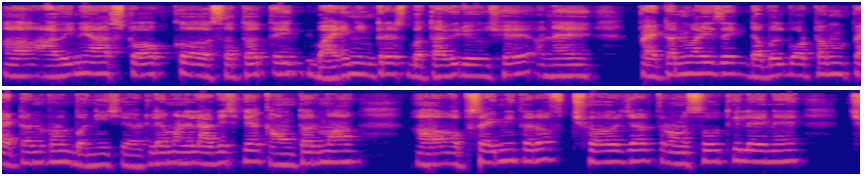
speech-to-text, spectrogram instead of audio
અ, આવીને આ સ્ટોક અ, સતત એક બાઇંગ ઇન્ટરેસ્ટ બતાવી રહ્યું છે અને પેટર્ન વાઇઝ એક ડબલ બોટમ પેટર્ન પણ બની છે. એટલે મને લાગે છે કે આ કાઉન્ટરમાં અપસાઇડની તરફ છ હજાર ત્રણસોથી લઈને છ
